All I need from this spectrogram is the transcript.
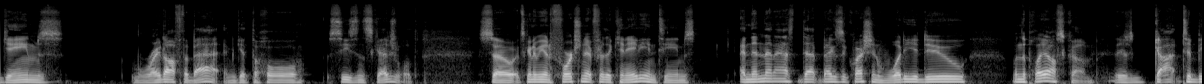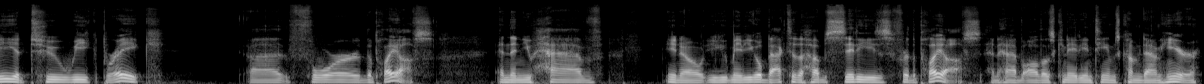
games right off the bat and get the whole season scheduled. So it's going to be unfortunate for the Canadian teams. And then that asks, that begs the question: What do you do when the playoffs come? There's got to be a two week break uh, for the playoffs, and then you have, you know, you maybe you go back to the hub cities for the playoffs and have all those Canadian teams come down here.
